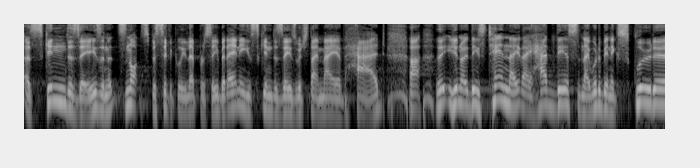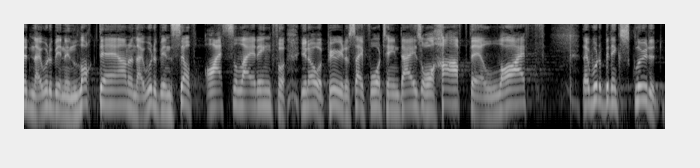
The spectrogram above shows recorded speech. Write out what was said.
a skin disease, and it's not specifically leprosy, but any skin disease which they may have had. Uh, you know, these 10, they, they had this, and they would have been excluded, and they would have been in lockdown, and they would have been self isolating for, you know, a period of, say, 14 days or half their life. They would have been excluded.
